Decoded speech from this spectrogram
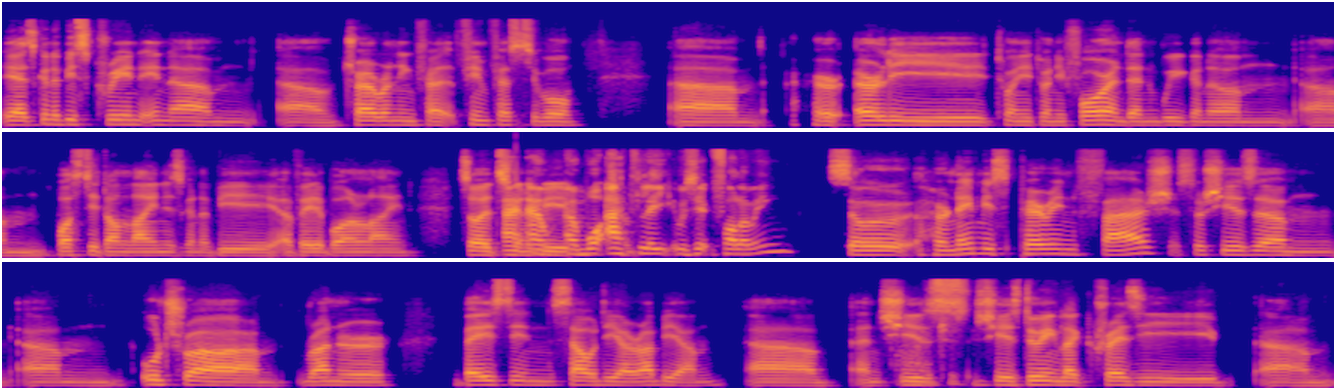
yeah, it's gonna be screened in um uh, Trail Running Fe Film Festival um her early 2024, and then we're gonna um, um post it online. It's gonna be available online. So it's And gonna and, be. and what athlete was it following? So her name is Perrine Fage. So she is um um ultra runner based in Saudi Arabia. Uh, and Oh, she's interesting. she is doing like crazy um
